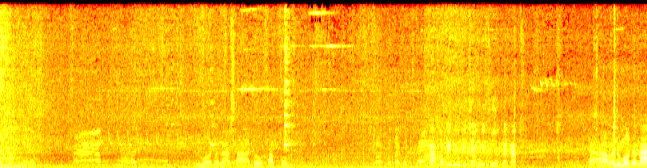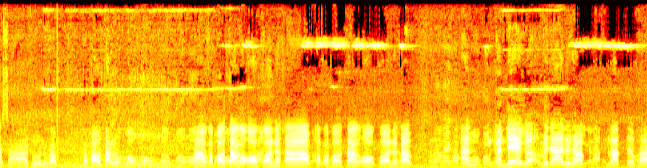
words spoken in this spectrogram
ครับอนุโมทนาสาธุครับผมฝากกดไลค์กดแชร์ฝากเข้าไปดูที่ช่อง YouTube นะครับครับอนุโมทนาสาธุนะครับ กระเป๋าตังค์เอาออกออกครับเป๋าออกอ่ากระเป๋าตังค์เอาออกก่อนนะครับเอากระเป๋าตังค์ออกก่อนนะครับอะไรครับอันเาก่ครับอันแดงก็ไม่ได้นะครับ รับแต่ผ้า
